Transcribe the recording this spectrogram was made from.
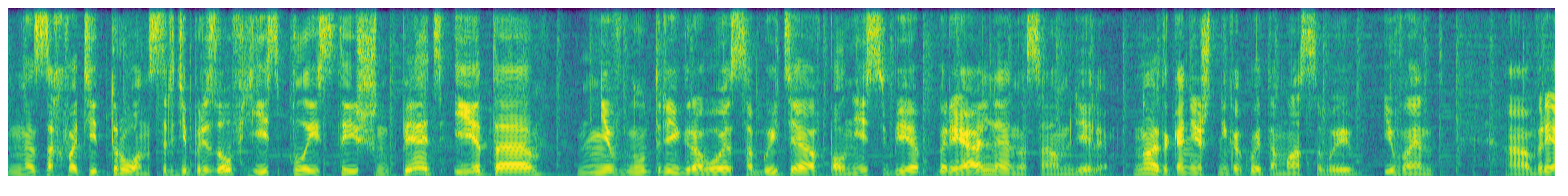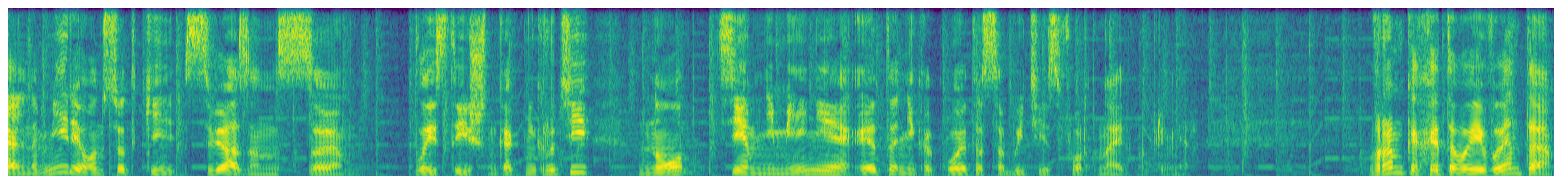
«Захватить трон». Среди призов есть PlayStation 5, и это не внутриигровое событие, а вполне себе реальное на самом деле. Но это, конечно, не какой-то массовый ивент а, в реальном мире, он все-таки связан с PlayStation, как ни крути, но, тем не менее, это не какое-то событие из Fortnite, например. В рамках этого ивента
